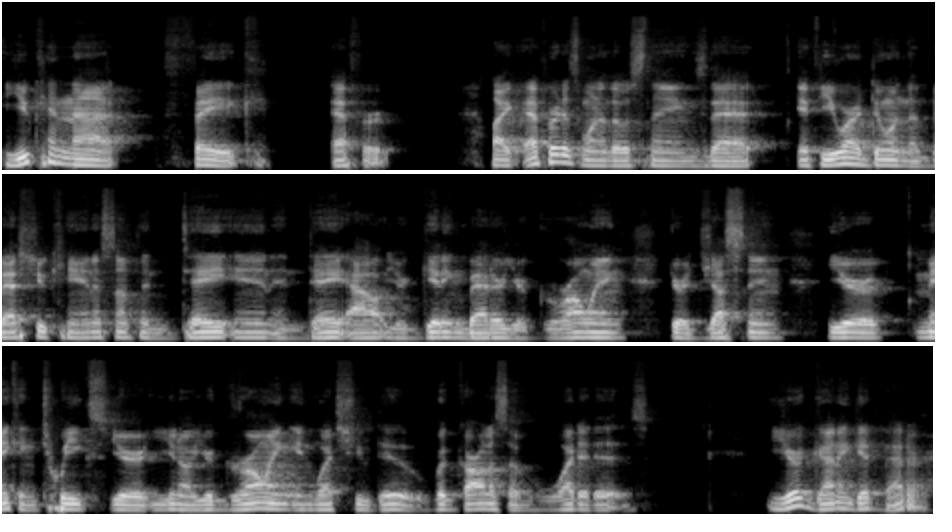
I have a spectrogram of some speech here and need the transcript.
you cannot fake effort. Like, effort is one of those things that if you are doing the best you can at something day in and day out, you're getting better, you're growing, you're adjusting, you're making tweaks, you're, you know, you're growing in what you do, regardless of what it is, you're gonna get better.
